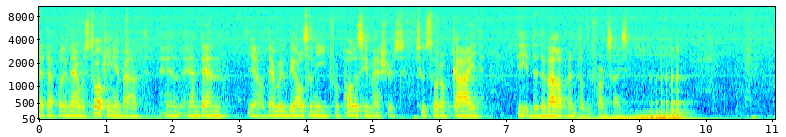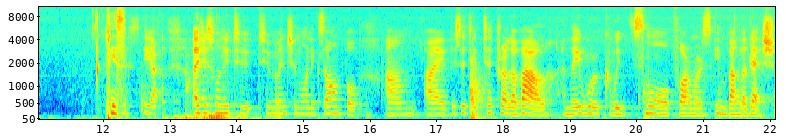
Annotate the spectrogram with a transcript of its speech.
that Apollinaire was talking about. And, and then, you know, there will be also need for policy measures to sort of guide the, the development of the farm size. Please. Yeah, I just wanted to, to mention one example. Um, I visited Tetra Laval, and they work with small farmers in Bangladesh.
